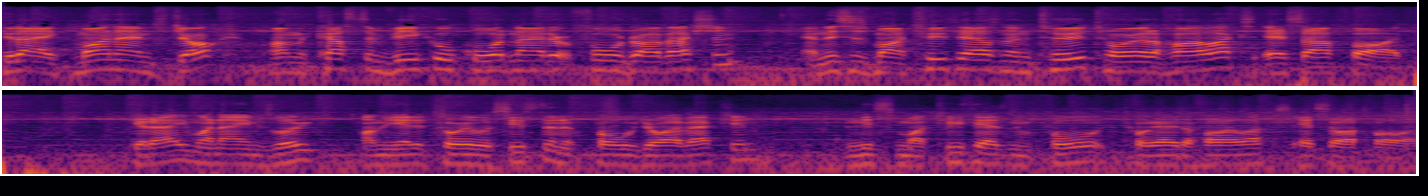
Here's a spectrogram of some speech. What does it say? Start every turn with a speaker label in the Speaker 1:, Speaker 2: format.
Speaker 1: G'day, my name's Jock. I'm the Custom Vehicle Coordinator at 4 Drive Action and this is my 2002 Toyota Hilux SR5.
Speaker 2: G'day, my name's Luke. I'm the Editorial Assistant at 4 Drive Action and this is my 2004 Toyota Hilux SR5.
